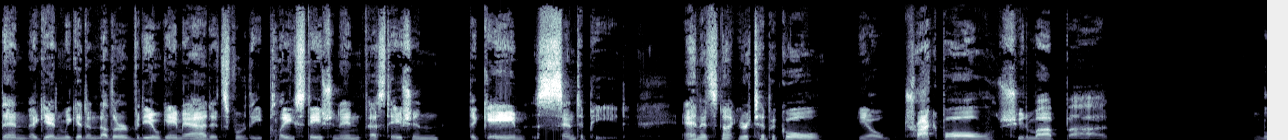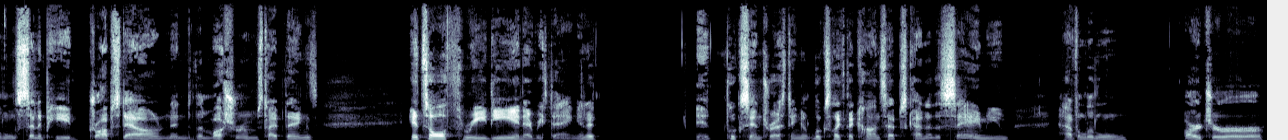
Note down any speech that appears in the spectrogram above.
Then again, we get another video game ad. It's for the PlayStation Infestation, the game Centipede, and it's not your typical, you know, trackball shoot 'em up. Uh, little centipede drops down into the mushrooms type things. It's all 3D and everything, and it it looks interesting. It looks like the concept's kind of the same. You have a little archer or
